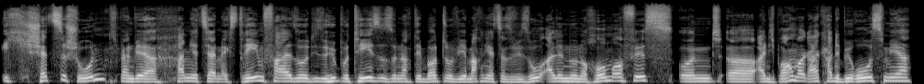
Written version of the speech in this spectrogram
Ich schätze schon. Ich meine, wir haben jetzt ja im Extremfall so diese Hypothese so nach dem Motto, wir machen jetzt ja sowieso alle nur noch Homeoffice und äh, eigentlich brauchen wir gar keine Büros mehr.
